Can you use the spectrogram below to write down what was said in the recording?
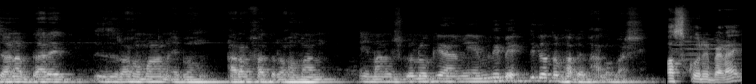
জনাব তারেক রহমান এবং আরাফাত রহমান এই মানুষগুলোকে আমি এমনি ব্যক্তিগতভাবে ভালোবাসি। ওয়াজ করে বেড়ায়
